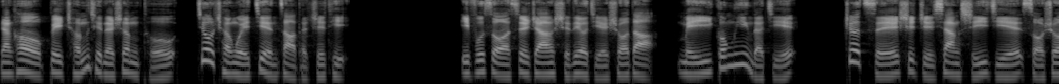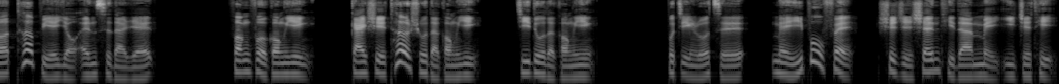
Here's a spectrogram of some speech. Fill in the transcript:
然后被成全的圣徒就成为建造的肢体。以弗所四章十六节说到“每一供应的节”，这词是指向十一节所说特别有恩赐的人，丰富供应，该是特殊的供应，基督的供应。不仅如此，每一部分是指身体的每一肢体，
